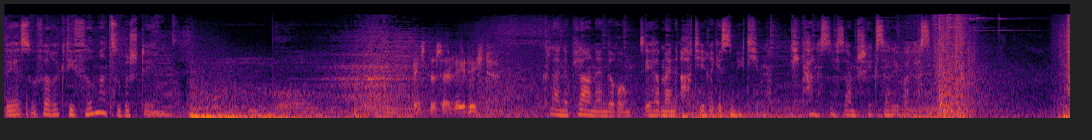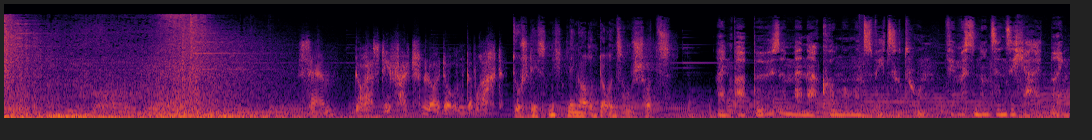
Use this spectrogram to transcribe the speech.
Wer ist so verrückt, die Firma zu bestehlen? Ist es erledigt? Kleine Planänderung. Sie haben ein achtjähriges Mädchen. Ich kann es nicht seinem Schicksal überlassen. Sam, du hast die falschen Leute umgebracht. Du stehst nicht länger unter unserem Schutz. Ein paar böse Männer kommen, um uns weh zu tun. Wir müssen uns in Sicherheit bringen.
